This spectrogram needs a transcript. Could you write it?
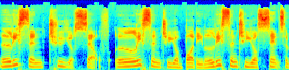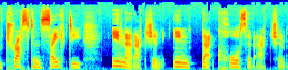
listen to yourself. Listen to your body. Listen to your sense of trust and safety in that action, in that course of action.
